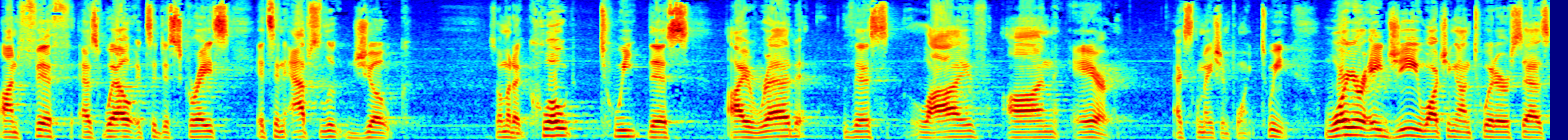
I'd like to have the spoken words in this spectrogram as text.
on Fifth as well. It's a disgrace. It's an absolute joke. So I'm going to quote tweet this. I read this live on air. Exclamation point. Tweet. Warrior AG watching on Twitter says,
